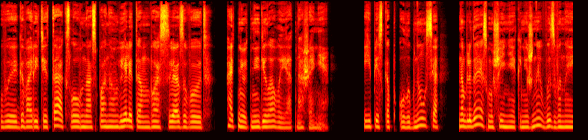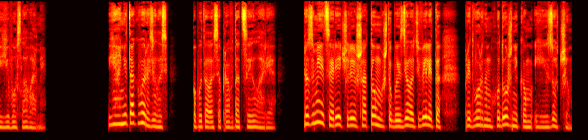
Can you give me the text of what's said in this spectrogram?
«Вы говорите так, словно с паном Велитом вас связывают отнюдь не деловые отношения». Епископ улыбнулся, наблюдая смущение княжны, вызванное его словами. «Я не так выразилась», — попыталась оправдаться Илария. «Разумеется, речь лишь о том, чтобы сделать Велита придворным художником и зодчим».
